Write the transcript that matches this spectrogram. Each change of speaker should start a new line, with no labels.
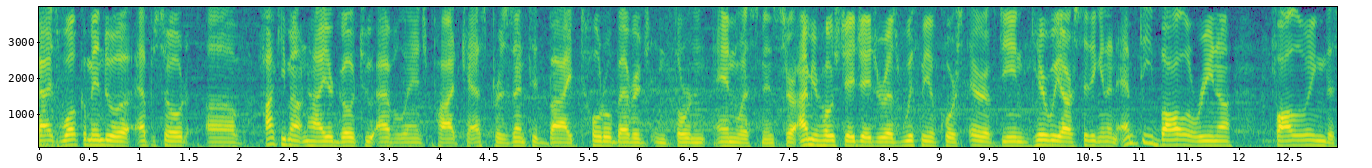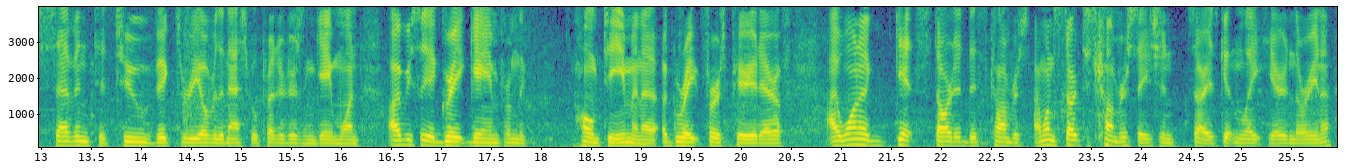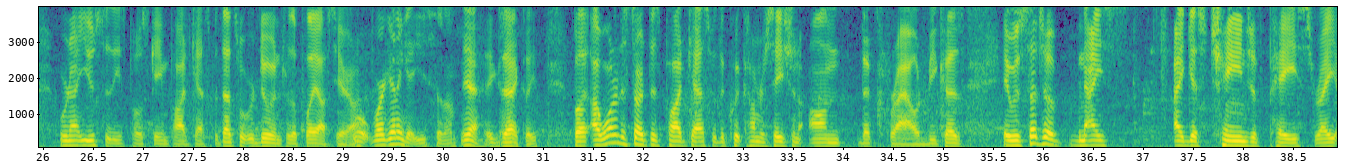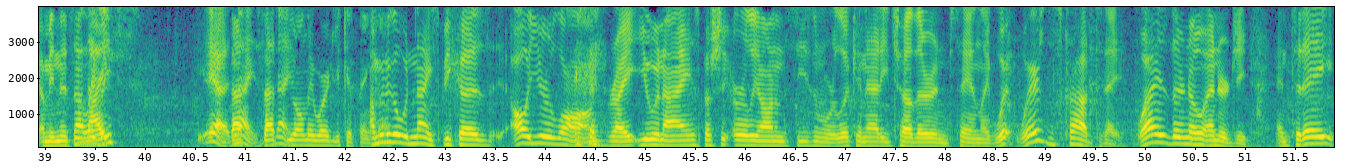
guys? Welcome into an episode of Hockey Mountain High, your go-to Avalanche podcast, presented by Total Beverage in Thornton and Westminster. I'm your host JJ Jerez. With me, of course, Aarif Deen. Here we are sitting in an empty ball arena following the seven to two victory over the Nashville Predators in Game One. Obviously, a great game from the home team and a, a great first period, Aarif. I want to get started this convers. I want to start this conversation. Sorry, it's getting late here in the arena. We're not used to these post game podcasts, but that's what we're doing for the playoffs here. huh?
Well, we're gonna get used to them.
Yeah, exactly. But I wanted to start this podcast with a quick conversation on the crowd because it was such a nice, I guess, change of pace, right? I mean, it's not
Nice.
like yeah,
That's
nice.
that's
nice.
the only word you could think. Of.
I'm going to go with nice because all year long, right? You and I, especially early on in the season, we're looking at each other and saying like, "Where's this crowd today? Why is there no energy?" And today,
